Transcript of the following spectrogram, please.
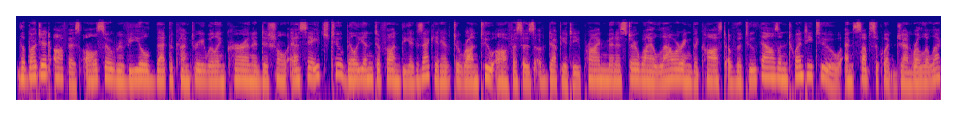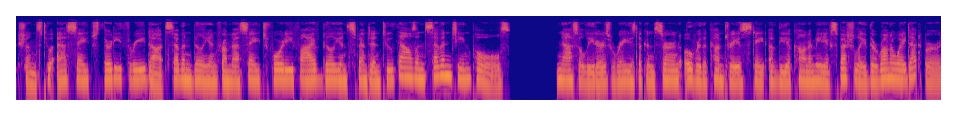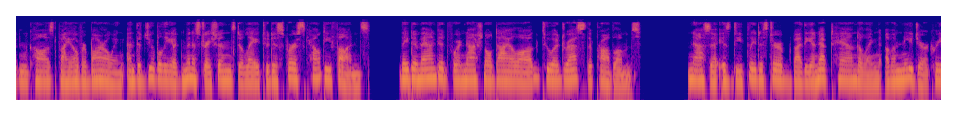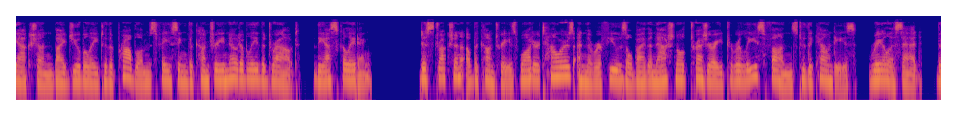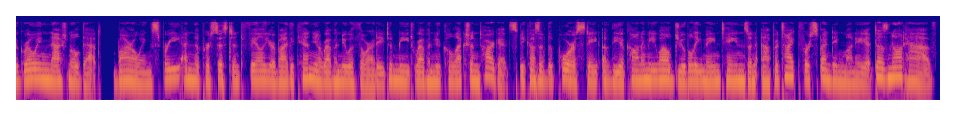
The Budget Office also revealed that the country will incur an additional SH 2 billion to fund the executive to run two offices of Deputy Prime Minister while lowering the cost of the 2022 and subsequent general elections to SH 33.7 billion from SH 45 billion spent in 2017 polls. NASA leaders raised a concern over the country's state of the economy, especially the runaway debt burden caused by overborrowing and the Jubilee administration's delay to disperse county funds. They demanded for national dialogue to address the problems. NASA is deeply disturbed by the inept handling of a knee jerk reaction by Jubilee to the problems facing the country, notably the drought, the escalating destruction of the country's water towers and the refusal by the National Treasury to release funds to the counties, Raila said, the growing national debt, borrowing spree and the persistent failure by the Kenya Revenue Authority to meet revenue collection targets because of the poor state of the economy while Jubilee maintains an appetite for spending money it does not have.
